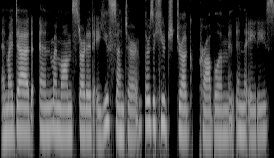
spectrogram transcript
And my dad and my mom started a youth center. There's a huge drug problem in, in the 80s.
